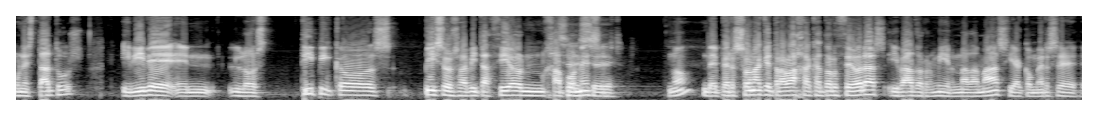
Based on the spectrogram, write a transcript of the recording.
un estatus y vive en los típicos pisos habitación japoneses, ¿no? De persona que trabaja 14 horas y va a dormir nada más y a comerse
